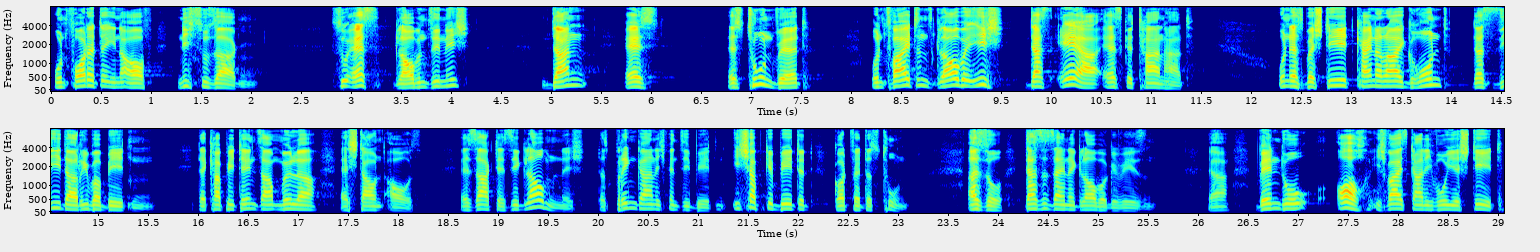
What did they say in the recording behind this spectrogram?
und forderte ihn auf, nichts zu sagen. Zuerst glauben Sie nicht, dann es, es tun wird. Und zweitens glaube ich, dass er es getan hat und es besteht keinerlei Grund, dass sie darüber beten. Der Kapitän sah Müller erstaunt aus. Er sagte, sie glauben nicht. Das bringt gar nicht, wenn sie beten. Ich habe gebetet, Gott wird das tun. Also, das ist seine Glaube gewesen. Ja, wenn du, auch, ich weiß gar nicht, wo ihr steht,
